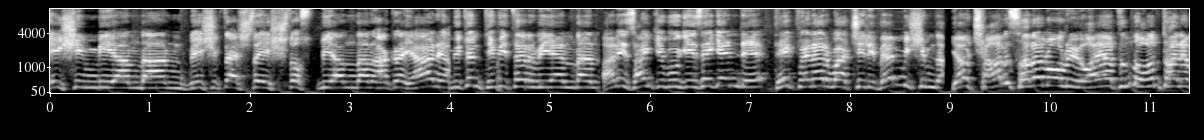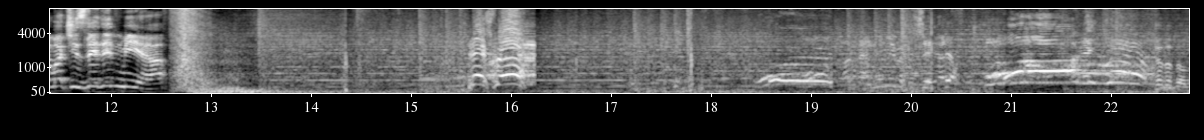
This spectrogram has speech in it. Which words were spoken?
eşim bir yandan, Beşiktaş'ta eş dost bir yandan. Akra yani bütün Twitter bir yandan. Hani sanki bu gezegende tek Fenerbahçeli benmişim de. Ya Çağrı sana ne oluyor? Hayatında 10 tane maç izledin mi ya? Resme! Oo! Lan ben de niye böyle şeyler yaptım? 12. Burada da dolu.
